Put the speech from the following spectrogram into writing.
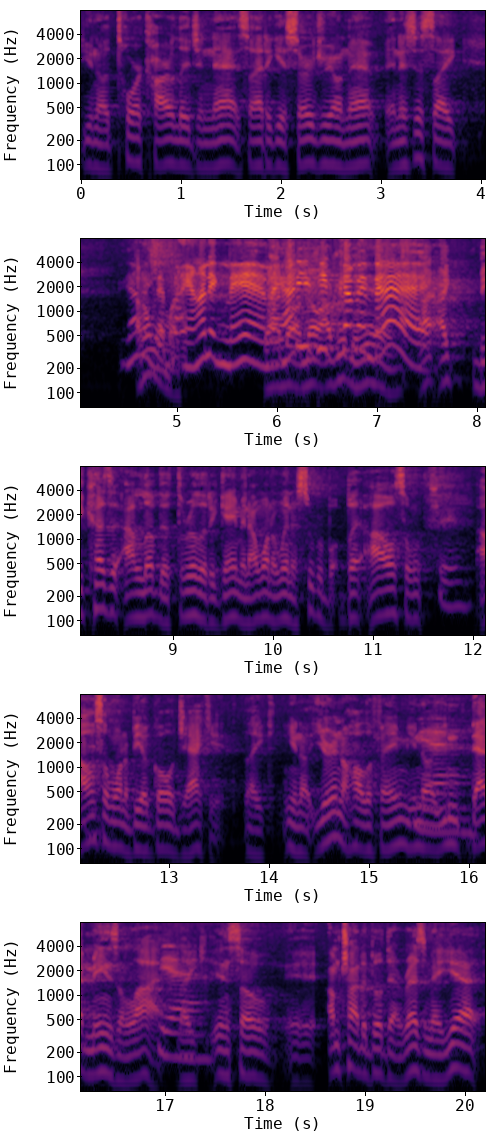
you know, tore cartilage in that, so I had to get surgery on that. And it's just like, yeah, I don't like want my- bionic man. Like how do you no, keep really coming am. back? I, I because I love the thrill of the game and I want to win a Super Bowl, but I also True. I also want to be a gold jacket. Like you know, you're in the Hall of Fame. You know, Yeah. you, that means a lot. Yeah. Like and so eh, I'm trying to build that resume. Yeah,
